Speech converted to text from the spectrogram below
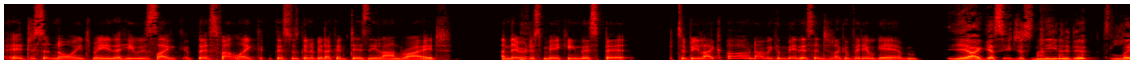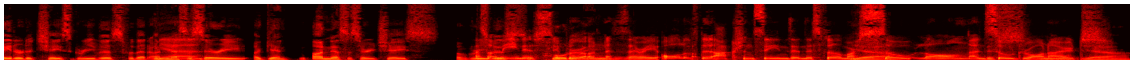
it just annoyed me that he was like this felt like this was going to be like a Disneyland ride, and they were just making this bit to be like, oh, now we can make this into like a video game. Yeah, I guess he just needed it later to chase Grievous for that Yeah. unnecessary, again, unnecessary chase of Grievous. That's what I mean. It's super unnecessary. All of the action scenes in this film are Yeah. so long and They're so drawn small. out. Yeah.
